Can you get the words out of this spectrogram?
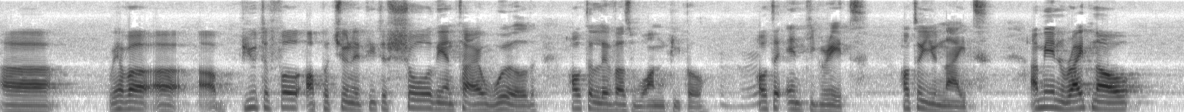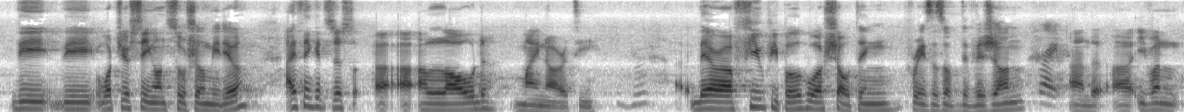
Uh, we have a, a, a beautiful opportunity to show the entire world how to live as one people, how to integrate, how to unite. I mean, right now, the, the, what you're seeing on social media, I think it's just a, a, loud minority. There are a few people who are shouting phrases of division Right. and uh, even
